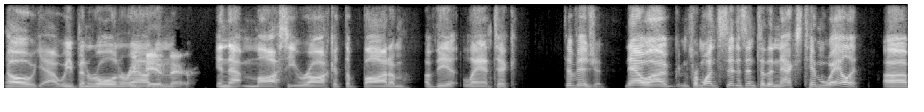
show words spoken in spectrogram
Oh yeah, we've been rolling around been in, there. in that mossy rock at the bottom of the Atlantic Division. Now, uh, from one citizen to the next, Tim Whalen. Uh,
